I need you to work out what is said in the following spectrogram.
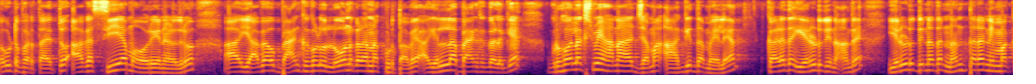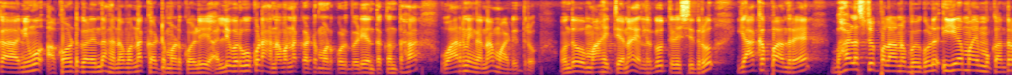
ಡೌಟ್ ಬರ್ತಾ ಇತ್ತು. ಆಗ ಸಿ ಎಂ ಅವರು ಏನು ಹೇಳಿದ್ರು ಯಾವ್ಯಾವ ಬ್ಯಾಂಕ್ಗಳು ಲೋನ್ಗಳನ್ನು ಕೊಡ್ತಾವೆ ಆ ಎಲ್ಲ ಬ್ಯಾಂಕ್ಗಳಿಗೆ ಗೃಹಲಕ್ಷ್ಮಿ ಹಣ ಜಮಾ ಆಗಿದ್ದ ಮೇಲೆ ಕಳೆದ ಎರಡು ದಿನ, ಅಂದರೆ ಎರಡು ದಿನದ ನಂತರ ನಿಮ್ಮ ಕ, ನೀವು ಅಕೌಂಟ್ಗಳಿಂದ ಹಣವನ್ನು ಕಟ್ ಮಾಡ್ಕೊಳ್ಳಿ. ಅಲ್ಲಿವರೆಗೂ ಕೂಡ ಹಣವನ್ನು ಕಟ್ ಮಾಡ್ಕೊಳ್ಬೇಡಿ ಅಂತಕ್ಕಂತಹ ವಾರ್ನಿಂಗನ್ನು ಮಾಡಿದರು. ಒಂದು ಮಾಹಿತಿಯನ್ನು ಎಲ್ಲರಿಗೂ ತಿಳಿಸಿದರು. ಯಾಕಪ್ಪ ಅಂದರೆ ಬಹಳಷ್ಟು ಫಲಾನುಭವಿಗಳು ಇ ಎಂ ಐ ಮುಖಾಂತರ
